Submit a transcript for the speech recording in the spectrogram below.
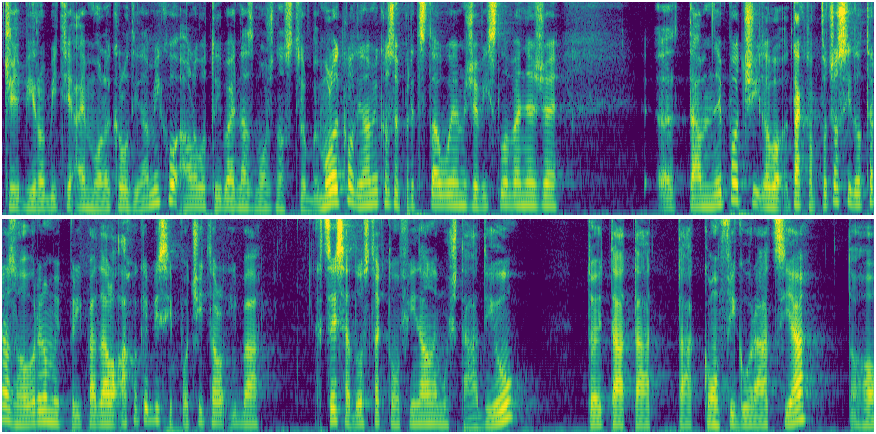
či vy robíte aj molekulovú dynamiku, alebo to iba jedna z možností. Molekulovú dynamiku si predstavujem, že vyslovene, že tam nepočí, lebo takto, to čo si doteraz hovoril mi pripadalo, ako keby si počítal iba, chce sa dostať k tomu finálnemu štádiu, to je tá, tá, tá konfigurácia toho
